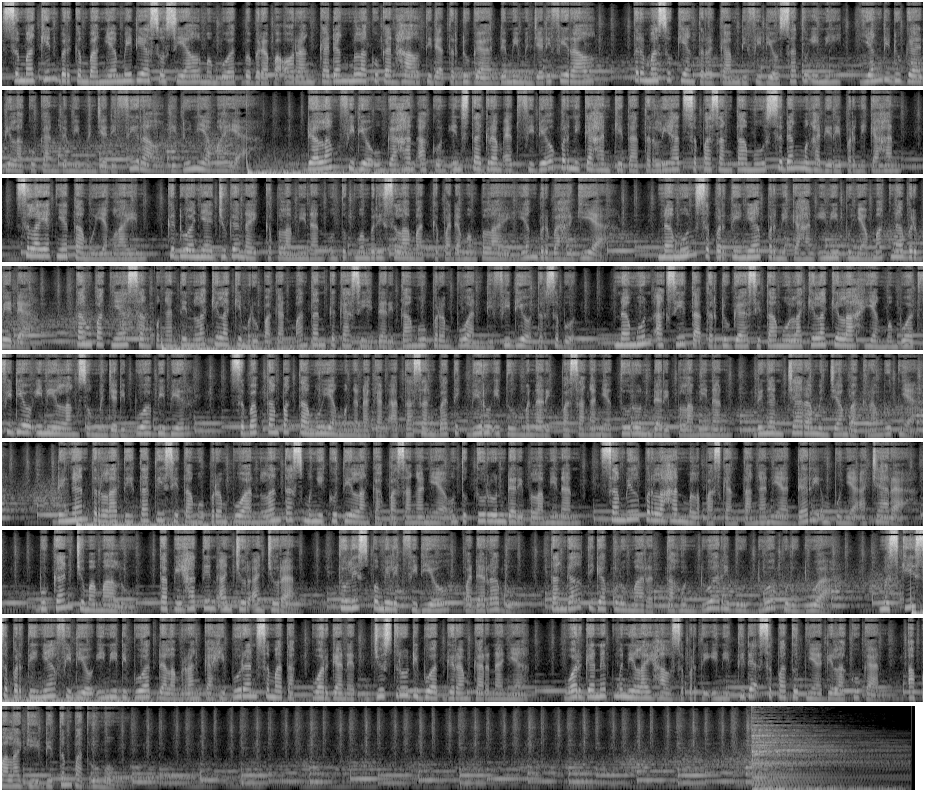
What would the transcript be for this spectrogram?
Semakin berkembangnya media sosial membuat beberapa orang kadang melakukan hal tidak terduga demi menjadi viral, termasuk yang terekam di video satu ini, yang diduga dilakukan demi menjadi viral di dunia maya. Dalam video unggahan akun Instagram at video pernikahan kita terlihat sepasang tamu sedang menghadiri pernikahan. Selayaknya tamu yang lain, keduanya juga naik ke pelaminan untuk memberi selamat kepada mempelai yang berbahagia. Namun sepertinya pernikahan ini punya makna berbeda, Tampaknya sang pengantin laki-laki merupakan mantan kekasih dari tamu perempuan di video tersebut. Namun aksi tak terduga si tamu laki-laki lah yang membuat video ini langsung menjadi buah bibir, sebab tampak tamu yang mengenakan atasan batik biru itu menarik pasangannya turun dari pelaminan dengan cara menjambak rambutnya. Dengan terlatih tati si tamu perempuan lantas mengikuti langkah pasangannya untuk turun dari pelaminan, sambil perlahan melepaskan tangannya dari empunya acara. Bukan cuma malu, tapi hatin ancur-ancuran, tulis pemilik video pada Rabu, tanggal 30 Maret tahun 2022. Meski sepertinya video ini dibuat dalam rangka hiburan semata, warganet justru dibuat geram karenanya. Warganet menilai hal seperti ini tidak sepatutnya dilakukan, apalagi di tempat umum.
